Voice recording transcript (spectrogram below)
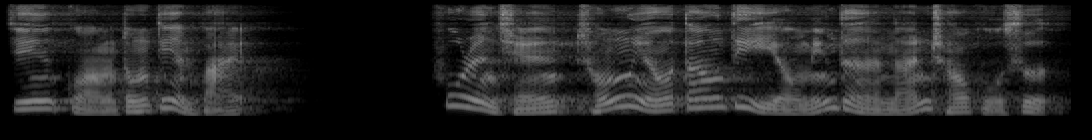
今广东电白。赴任前，重游当地有名的南朝古寺。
